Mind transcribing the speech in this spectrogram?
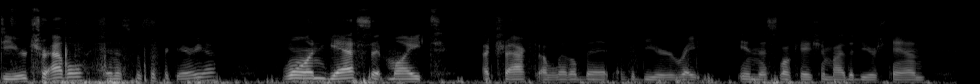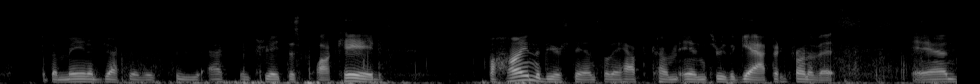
deer travel in a specific area. One, yes, it might attract a little bit of the deer right in this location by the deer stand. But the main objective is to actually create this blockade behind the deer stand so they have to come in through the gap in front of it. And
